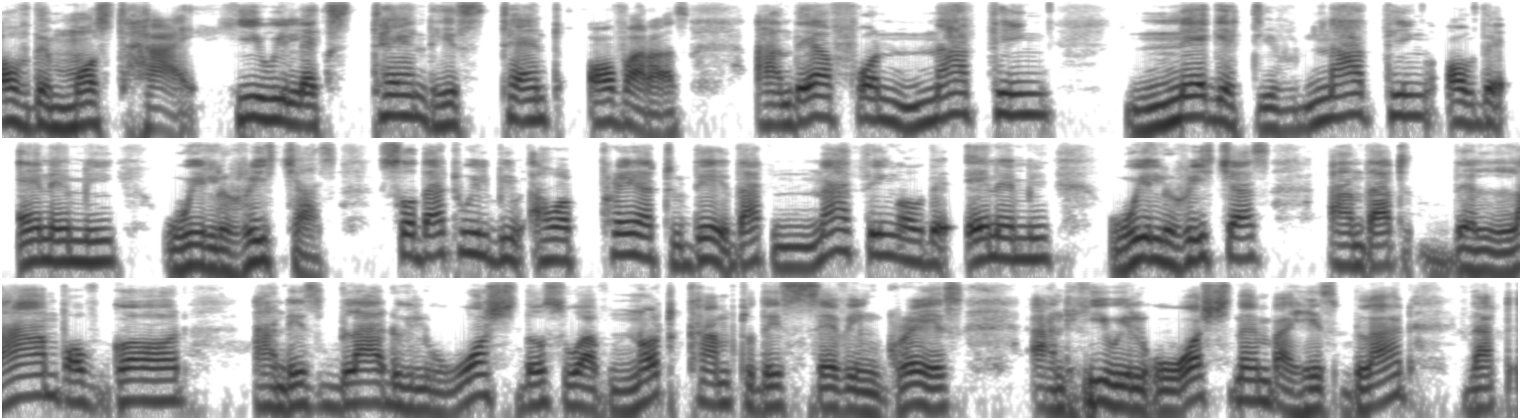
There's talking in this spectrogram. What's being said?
of the Most High. He will extend his tent over us, and therefore nothing negative, nothing of the enemy will reach us. So that will be our prayer today that nothing of the enemy will reach us, and that the Lamb of God and his blood will wash those who have not come to this saving grace, and he will wash them by his blood, that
